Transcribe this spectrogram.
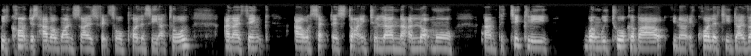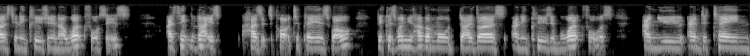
We can't just have a one size fits all policy at all. And I think our sector is starting to learn that a lot more, um, particularly when we talk about you know equality, diversity, and inclusion in our workforces. I think that is has its part to play as well because when you have a more diverse and inclusive workforce and you entertain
